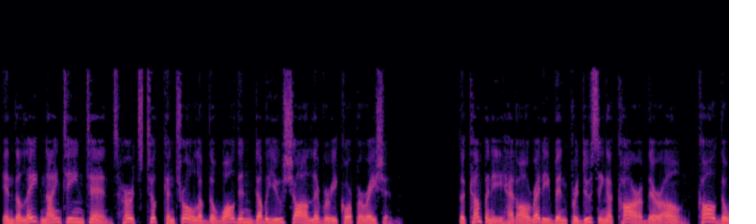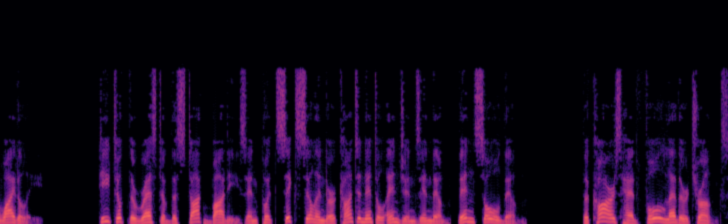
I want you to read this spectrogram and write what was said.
In the late 1910s Hertz took control of the Walden W. Shaw Livery Corporation. The company had already been producing a car of their own, called the Whiteley. He took the rest of the stock bodies and put six-cylinder Continental engines in them, then sold them. The cars had full leather trunks.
